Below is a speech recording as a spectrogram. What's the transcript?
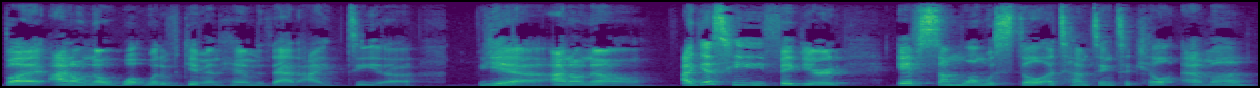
But I don't know what would have given him that idea. Yeah, I don't know. I guess he figured if someone was still attempting to kill Emma,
